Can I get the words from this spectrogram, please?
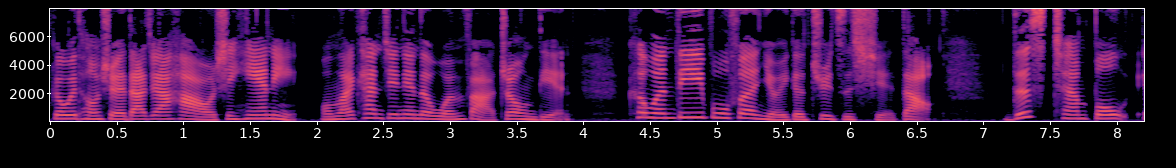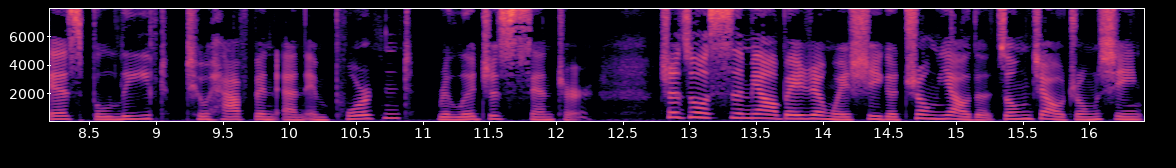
各位同学，大家好，我是 Hanny。我们来看今天的文法重点。课文第一部分有一个句子写到：This temple is believed to have been an important religious center。 这座寺庙被认为是一个重要的宗教中心。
